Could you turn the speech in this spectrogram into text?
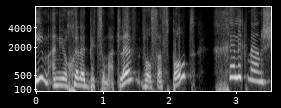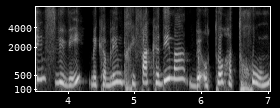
אם אני אוכלת בתשומת לב ועושה ספורט, חלק מהאנשים סביבי מקבלים דחיפה קדימה באותו התחום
